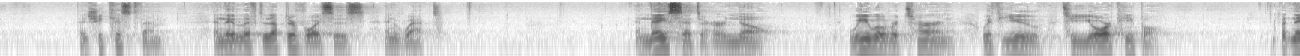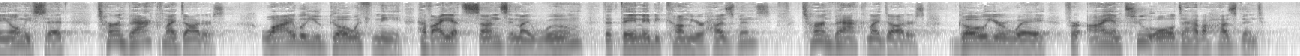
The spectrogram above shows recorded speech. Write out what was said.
Then she kissed them, and they lifted up their voices and wept. And they said to her, No, we will return with you to your people. But Naomi said, Turn back, my daughters. Why will you go with me? Have I yet sons in my womb that they may become your husbands? Turn back, my daughters. Go your way, for I am too old to have a husband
